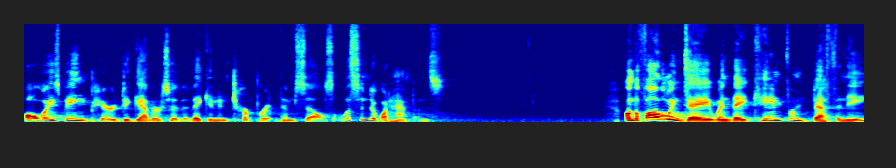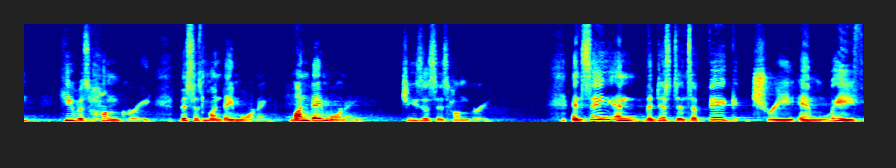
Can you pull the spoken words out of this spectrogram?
always being paired together so that they can interpret themselves. Listen to what happens. On the following day, when they came from Bethany, he was hungry. This is Monday morning. Monday morning, Jesus is hungry. And seeing in the distance a fig tree in leaf,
